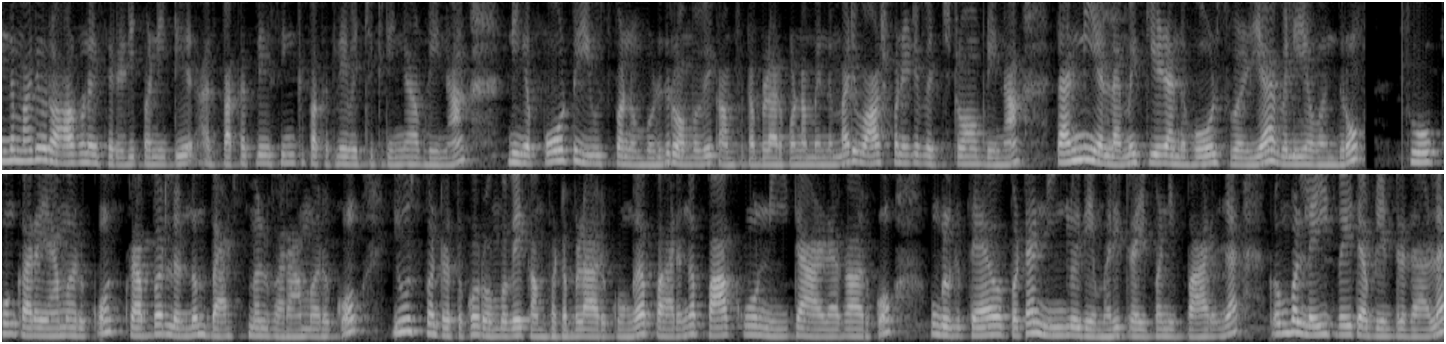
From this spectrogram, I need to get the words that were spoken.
இந்த மாதிரி ஒரு ஆர்கனைசர் ரெடி பண்ணிவிட்டு அது பக்கத்துலேயே சிங்க் பக்கத்துலேயே வச்சுக்கிட்டிங்க அப்படின்னா நீங்கள் போட்டு யூஸ் பண்ணும்பொழுது ரொம்பவே கம்ஃபர்டபுளாக இருக்கும். நம்ம இந்த மாதிரி வாஷ் பண்ணிவிட்டு வச்சிட்டோம் அப்படின்னா தண்ணி எல்லாமே கீழே அந்த ஹோல்ஸ் வழியாக வெளியே வந்துடும் சோப்பும் கரையாமல் இருக்கும். ஸ்க்ரப்பர்லேருந்தும் பேட் ஸ்மெல் வராமல் இருக்கும். யூஸ் பண்ணுறதுக்கும் ரொம்பவே கம்ஃபர்டபுளாக இருக்குங்க. பாருங்கள் பார்க்கவும் நீட்டாக அழகாக இருக்கும். உங்களுக்கு தேவைப்பட்டால் நீங்களும் இதே மாதிரி ட்ரை பண்ணி பாருங்கள் ரொம்ப லைட் வெயிட் அப்படின்றதால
